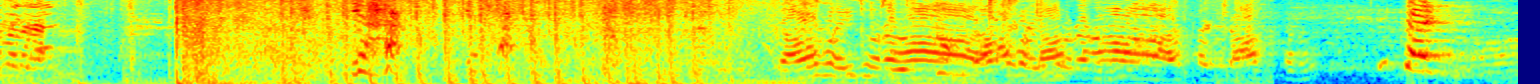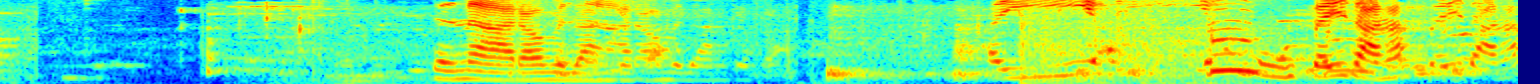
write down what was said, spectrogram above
विधान क्या जाओ भाई थोड़ा। जाओ भाई थोड़ा। संडास करो। चल मैं आ रहा हूँ विधान के पास। सही था ना? सही था ना?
